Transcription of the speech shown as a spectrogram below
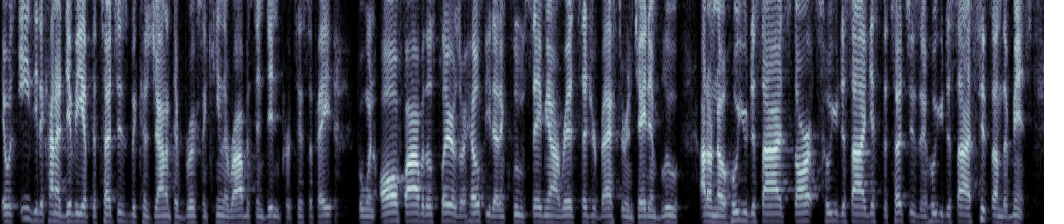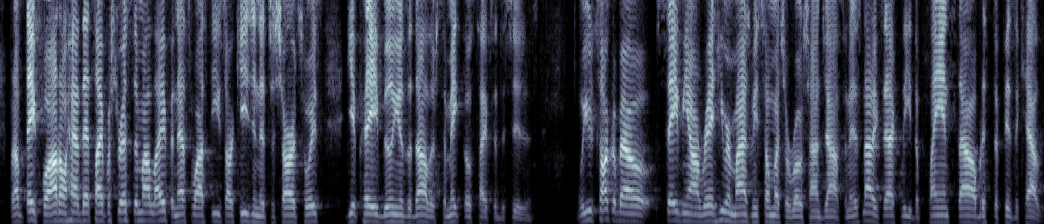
it was easy to kind of divvy up the touches because Jonathan Brooks and Keilan Robinson didn't participate. But when all five of those players are healthy, that includes Savion Red, Cedric Baxter, and Jaydon Blue, I don't know who you decide starts, who you decide gets the touches, and who you decide sits on the bench. But I'm thankful I don't have that type of stress in my life. And that's why Steve Sarkisian and Tashard Choice get paid billions of dollars to make those types of decisions when you talk about Savion Red, he reminds me so much of Roschon Johnson. And it's not exactly the playing style, but it's the physicality,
